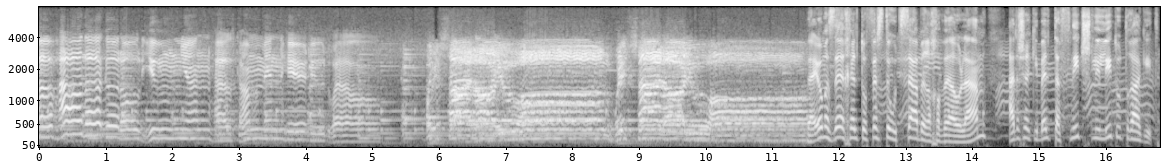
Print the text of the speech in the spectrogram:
Of how the good old Union has come in here to dwell. Which side are you on? Which side are you on? והיום הזה החל תופס תאוצה ברחבי העולם, עד אשר קיבל תפנית שלילית וטרגית.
